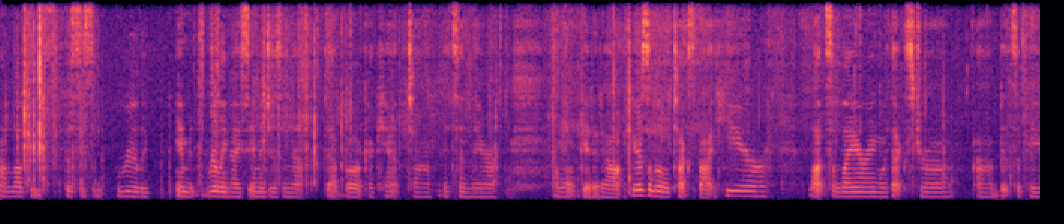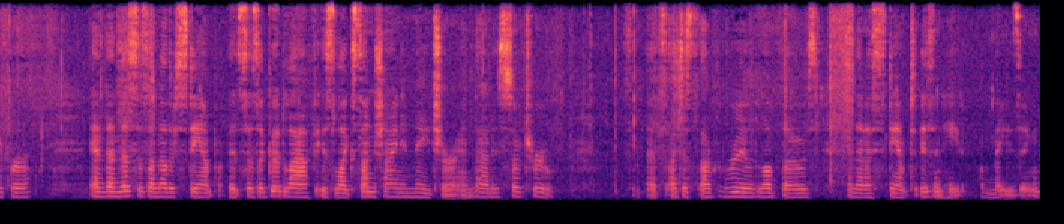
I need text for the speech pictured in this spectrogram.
I love these. This is some really, really nice images in that, that book. I can't, uh, it's in there. I won't get it out. Here's a little tuck spot here. Lots of layering with extra uh, bits of paper. And then this is another stamp. It says, a good laugh is like sunshine in nature, and that is so true. That's I just, I really love those. And then I stamped, isn't he amazing?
